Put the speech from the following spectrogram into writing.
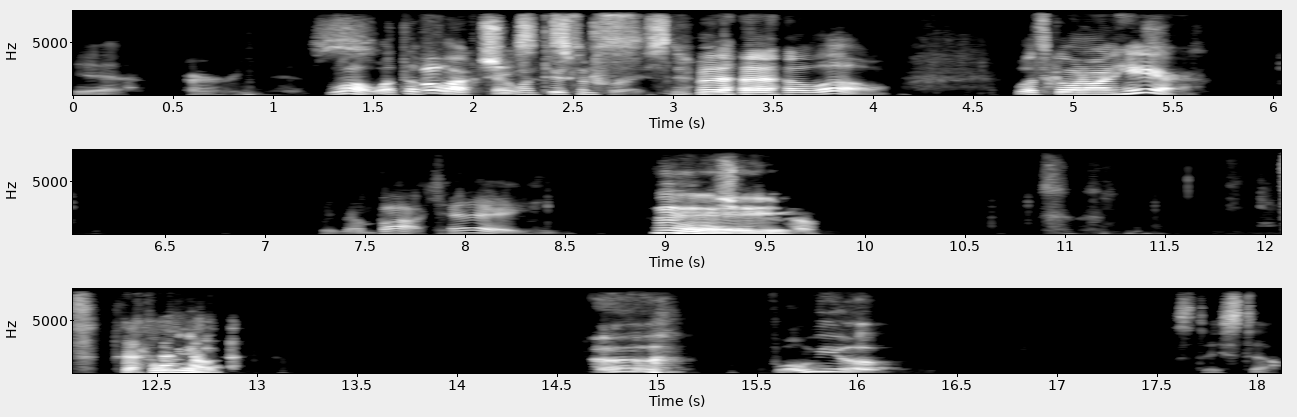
Yeah, earn this. Whoa, what the Oh, fuck? I went through some. Christ. Hello. What's going on here? Wait, I'm back. Hey. Hey, pull me up. Uh, pull me up. Stay still.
